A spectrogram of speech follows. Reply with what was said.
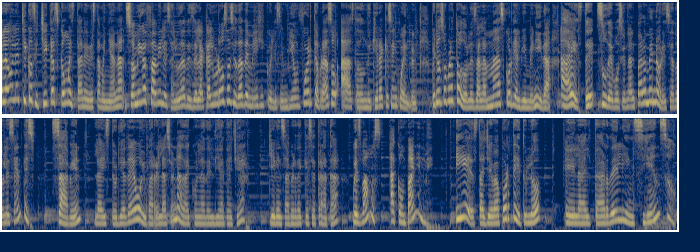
Hola, hola chicos y chicas, ¿cómo están en esta mañana? Su amiga Fabi les saluda desde la calurosa Ciudad de México y les envía un fuerte abrazo hasta donde quiera que se encuentren, pero sobre todo les da la más cordial bienvenida a este, su devocional para menores y adolescentes. ¿Saben? La historia de hoy va relacionada con la del día de ayer. ¿Quieren saber de qué se trata? Pues vamos, acompáñenme. Y esta lleva por título El altar del incienso.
